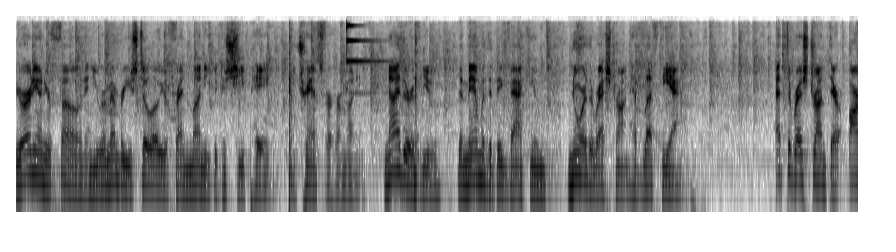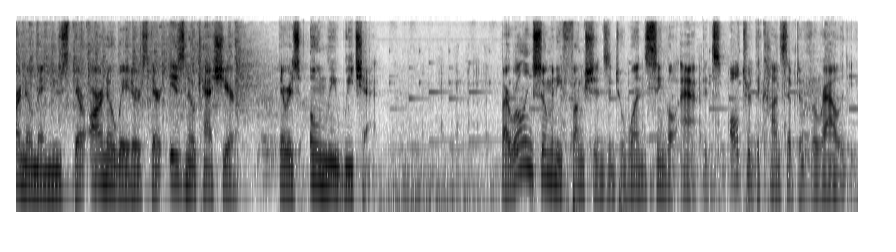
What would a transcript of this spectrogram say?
You're already on your phone and you remember you still owe your friend money because she paid. You transfer her money. Neither of you, the man with the big vacuum nor the restaurant, have left the app. At the restaurant, there are no menus, there are no waiters, there is no cashier. There is only WeChat. By rolling so many functions into one single app, it's altered the concept of virality.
